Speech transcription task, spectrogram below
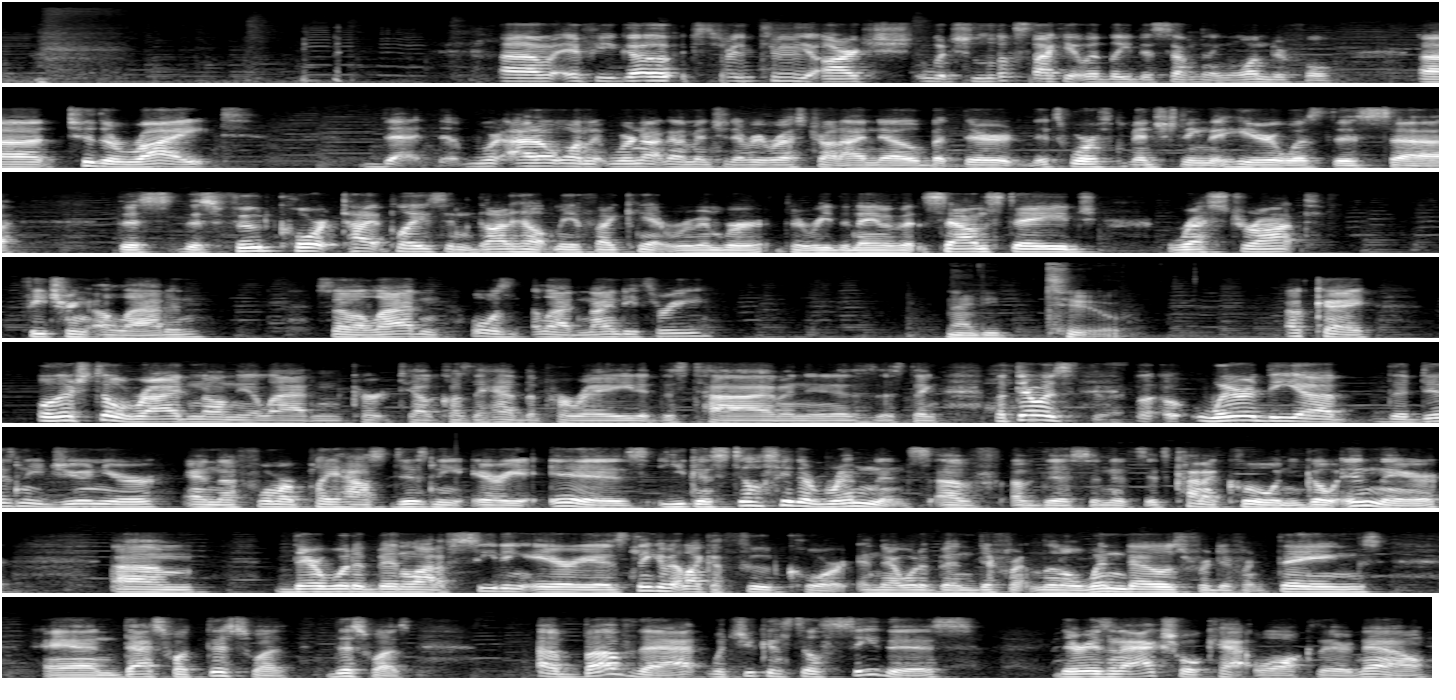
um, if you go through, through the arch, which looks like it would lead to something wonderful, uh, to the right, that, that we're, I don't want to. We're not going to mention every restaurant I know, but there, it's worth mentioning that here was this uh, this this food court type place, and God help me if I can't remember to read the name of it. Soundstage restaurant featuring Aladdin. So Aladdin, what was Aladdin? Ninety three. 92. Okay. Well, they're still riding on the Aladdin curtail because they had the parade at this time and you know, this, this thing. But there was uh, where the uh, the Disney Junior and the former Playhouse Disney area is. You can still see the remnants of of this, and it's it's kind of cool when you go in there. Um, there would have been a lot of seating areas. Think of it like a food court, and there would have been different little windows for different things, and that's what this was. This was above that, which you can still see this. There is an actual catwalk there now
